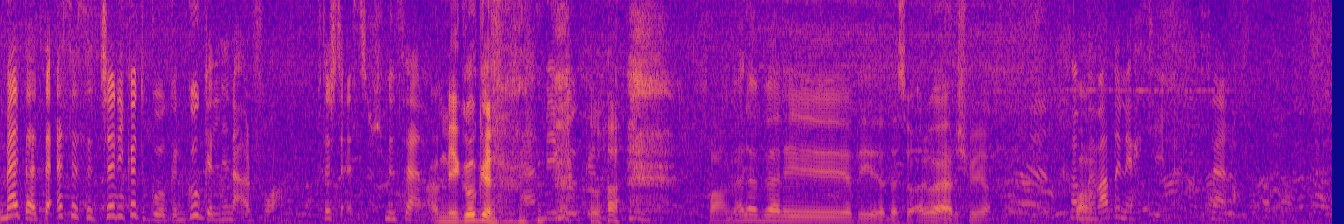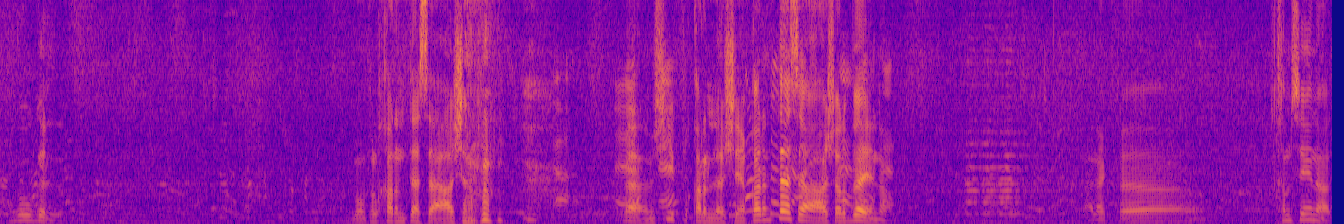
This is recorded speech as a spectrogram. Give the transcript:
متى تأسست شركة جوجل؟ جوجل اللي نعرفوها كيفاش تأسس من سنة؟ عمي جوجل. عمي جوجل. ما على بالي هذه هذا سؤال واعر شوية. خمم اعطيني احتمال. سنة جوجل. bon في القرن التاسع عشر. آه. لا ماشي في القرن العشرين القرن التاسع عشر باينة. عليك في الخمسينات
